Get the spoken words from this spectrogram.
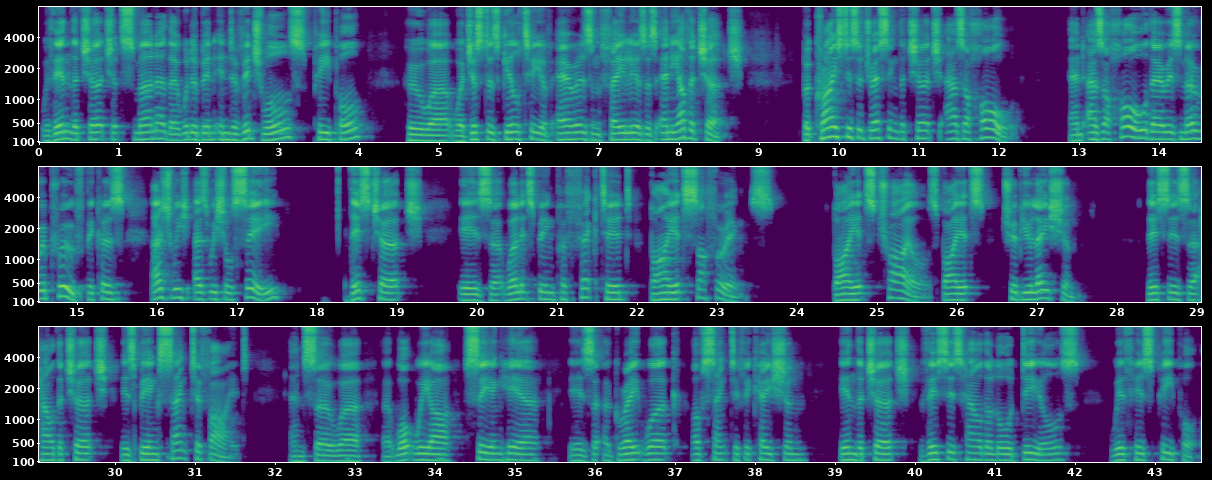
Within the church at Smyrna, there would have been individuals, people, who uh, were just as guilty of errors and failures as any other church. But Christ is addressing the church as a whole. And as a whole, there is no reproof because, as we, as we shall see, this church is, uh, well, it's being perfected by its sufferings, by its trials, by its tribulation. This is uh, how the church is being sanctified. And so, uh, uh, what we are seeing here is a great work of sanctification in the church. This is how the Lord deals with his people.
